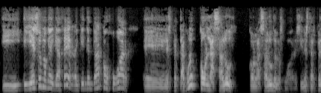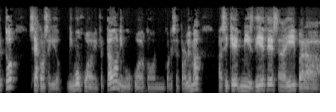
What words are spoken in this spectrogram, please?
y, y eso es lo que hay que hacer. Hay que intentar conjugar eh, el espectáculo con la salud, con la salud de los jugadores. Y en este aspecto se ha conseguido. Ningún jugador infectado, ningún jugador con, ese problema. Así que mis dieces ahí para,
